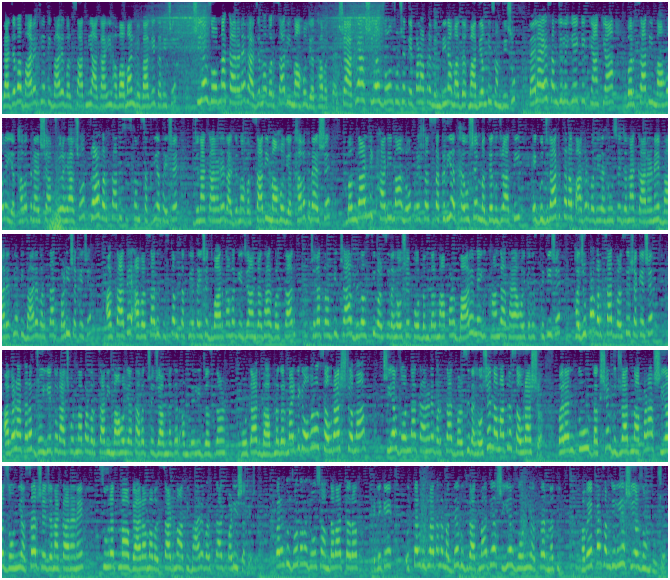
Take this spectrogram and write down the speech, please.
રાજ્યમાં ભારેથી અતિ ભારે વરસાદની આગાહી હવામાન વિભાગે કરી છે. શિયર ઝોનના કારણે રાજ્યમાં વરસાદી માહોલ યથાવત રહેશે. આખરે આ શિયર ઝોન શું છે તે પણ આપણે વિંધીના માધ્યમથી સમજીશું. પહેલા એ સમજી લઈએ કે ક્યાં ક્યાં વરસાદી માહોલ યથાવત રહેશે. આપ જોઈ રહ્યા છો, ત્રણ વરસાદી સિસ્ટમ સક્રિય થઈ છે, જેના કારણે રાજ્યમાં વરસાદી માહોલ યથાવત રહેશે. બંગાળની ખાડીમાં લો પ્રેશર સક્રિય થયું છે. મધ્ય ગુજરાતથી એ ગુજરાત તરફ આગળ વધી રહ્યું છે, જેના કારણે ભારેથી અતિ ભારે વરસાદ પડી શકે છે. આ સાથે આ વરસાદી સિસ્ટમ સક્રિય થઈ છે દ્વારકામાં, કે જ્યાં અનરાધાર વરસાદ છેલ્લા ત્રણથી ચાર દિવસથી વરસી રહ્યો છે. પોરબંદરમાં પણ બારે મેઘ ખાંગા થયા હોય તેવી સ્થિતિ છે. હજુ પણ વરસાદ વરસી શકે છે. આગળ આ તરફ જોઈએ તો રાજકોટમાં પણ વરસાદી માહોલ યથાવત છે. જામનગર, અમરેલી, જસદણ, બોટાદ, ભાવનગરમાં એટલે કે ઓવરઓલ સૌરાષ્ટ્રમાં શિયર ઝોનના કારણે વરસાદ વરસી રહ્યો છે, ન માત્ર સૌરાષ્ટ્ર, પરંતુ દક્ષિણ ગુજરાતમાં પણ આ શિયર ઝોનની અસર છે, જેના કારણે સુરતમાં, વ્યારામાં, વલસાડમાં અતિ ભારે વરસાદ પડી શકે છે. પરંતુ જો તમે જોશો, અમદાવાદ તરફ, એટલે કે ઉત્તર ગુજરાત અને મધ્ય ગુજરાતમાં જ્યાં શિયર ઝોનની અસર નથી, હવે પણ સમજી લઈએ શિયર ઝોન શું છે.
